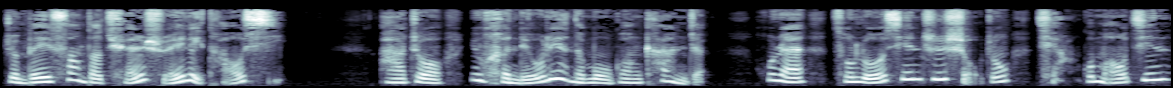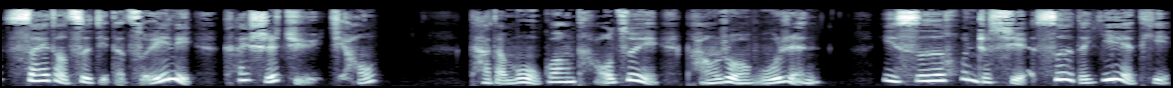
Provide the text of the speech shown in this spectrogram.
准备放到泉水里淘洗。阿宙用很留恋的目光看着，忽然从罗先知手中抢过毛巾，塞到自己的嘴里，开始咀嚼。他的目光陶醉，旁若无人，一丝混着血色的液体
